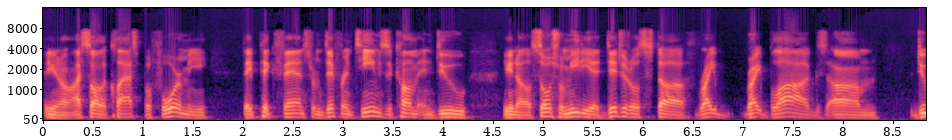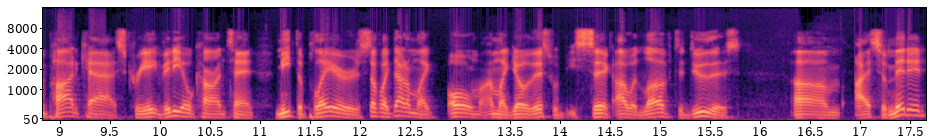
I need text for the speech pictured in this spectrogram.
you know, I saw the class before me. They pick fans from different teams to come and do you know social media, digital stuff, write write blogs, um, do podcasts, create video content, meet the players, stuff like that. I'm like, oh, I'm like, yo, this would be sick. I would love to do this. Um, I submitted,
